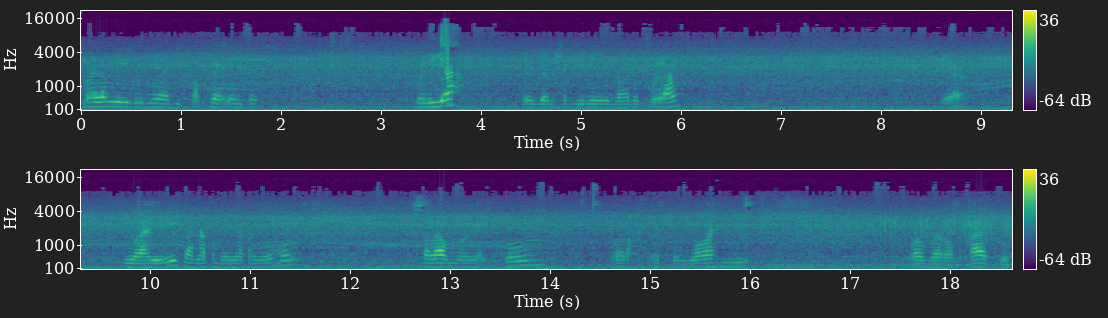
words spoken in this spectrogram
malam minggunya dipakai untuk kuliah. Dan jam segini baru pulang. Ya gua akhiri karena kebanyakan ngomong. Assalamualaikum warahmatullahi wabarakatuh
